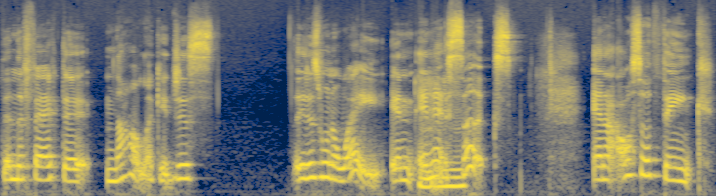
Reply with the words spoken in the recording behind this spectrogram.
than the fact that no, like it just it just went away and and mm-hmm. that sucks. And I also think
